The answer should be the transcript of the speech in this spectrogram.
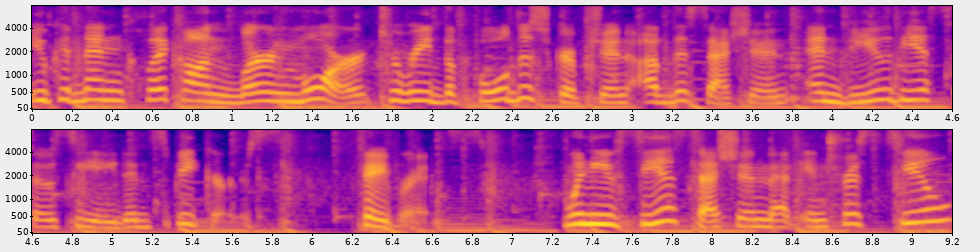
you can then click on Learn More to read the full description of the session and view the associated speakers. Favorites. When you see a session that interests you,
